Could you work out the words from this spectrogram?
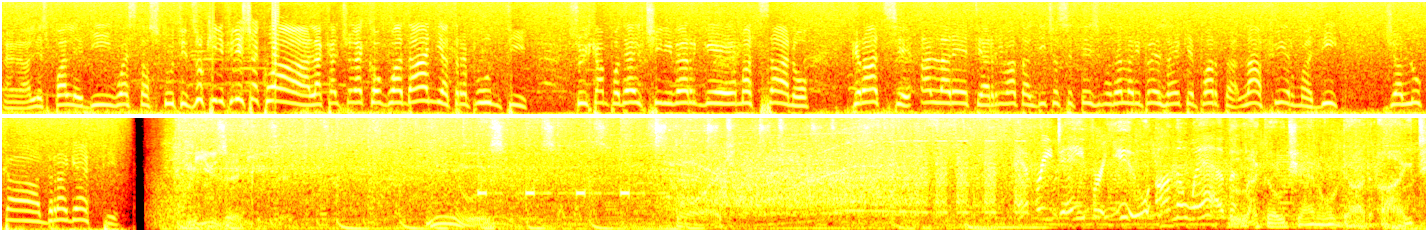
Eh, alle spalle di West Astuti, Zucchini finisce qua, la Calciolecco guadagna tre punti sul campo del Ciniverghe Mazzano grazie alla rete arrivata al diciassettesimo della ripresa e che porta la firma di Gianluca Draghetti. Music. News. Sport. Every day for you on the web. LecoChannel.it.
